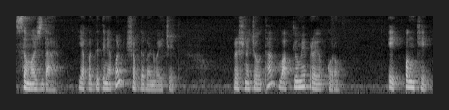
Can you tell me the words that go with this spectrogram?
समझदार या पद्धतीने आपण शब्द बनवायचे आहेत प्रश्न चौथा. वाक्यों में प्रयोग करो. एक पंखे।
